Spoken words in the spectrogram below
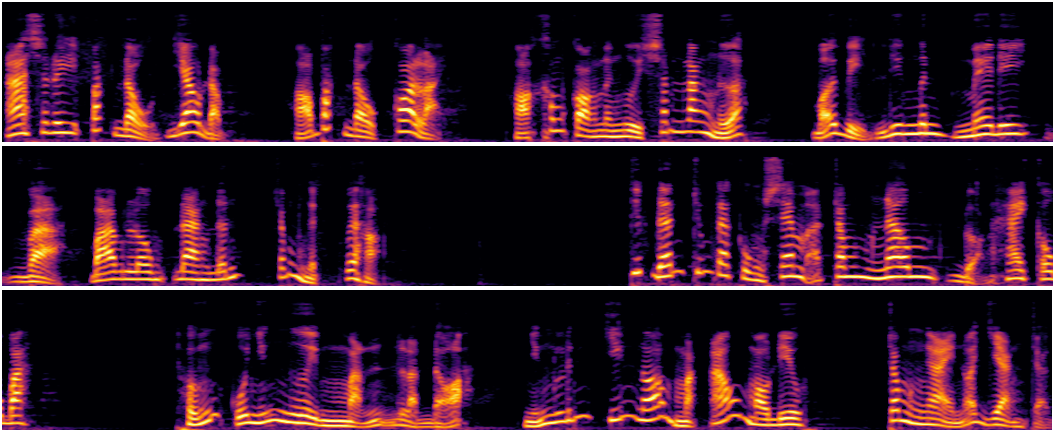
Assyri bắt đầu dao động, họ bắt đầu co lại, họ không còn là người xâm lăng nữa, bởi vì liên minh Medi và Babylon đang đến chống nghịch với họ. Tiếp đến chúng ta cùng xem ở trong Naum đoạn 2 câu 3. Thuẫn của những người mạnh là đỏ, những lính chiến nó mặc áo màu điêu, trong ngày nó giàn trận.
